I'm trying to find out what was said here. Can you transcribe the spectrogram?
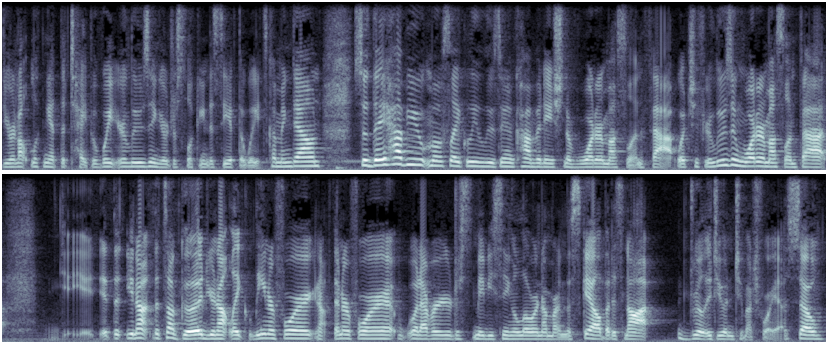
you're not looking at the type of weight you're losing you're just looking to see if the weight's coming down. So they have you most likely losing a combination of water muscle and fat which if you're losing water muscle and fat it, you're not that's not good. You're not like leaner for it you're not thinner for it whatever. You're just maybe seeing a lower number on the scale but it's not really doing too much for you so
